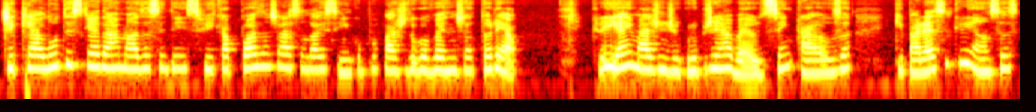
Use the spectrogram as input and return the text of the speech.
de que a luta esquerda armada se intensifica após a instalação das cinco por parte do governo ditatorial. Cria a imagem de grupos de rebeldes sem causa que parecem crianças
